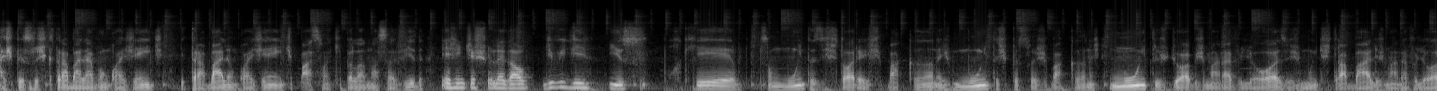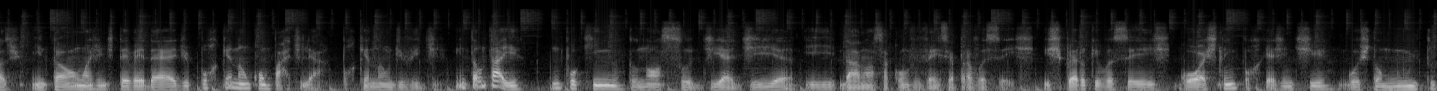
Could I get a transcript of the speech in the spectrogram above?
as pessoas que trabalhavam com a gente e trabalham com a gente, passam aqui pela nossa vida, e a gente achou legal dividir isso porque são muitas histórias bacanas, muitas pessoas bacanas, muitos jobs maravilhosos, muitos trabalhos maravilhosos. Então a gente teve a ideia de por que não compartilhar, por que não dividir. Então tá aí, um pouquinho do nosso dia a dia e da nossa convivência para vocês. Espero que vocês gostem, porque a gente gostou muito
